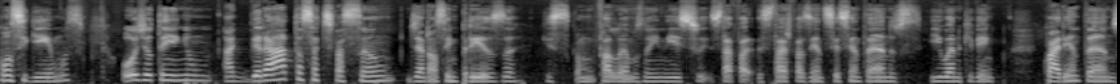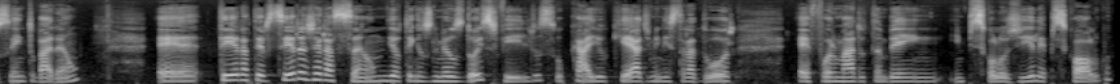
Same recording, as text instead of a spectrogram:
conseguimos. Hoje eu tenho a grata satisfação de a nossa empresa, que, como falamos no início, está, estar fazendo 60 anos e o ano que vem 40 anos em Tubarão é ter a terceira geração, e eu tenho os meus dois filhos, o Caio, que é administrador, é formado também em psicologia, ele é psicólogo,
